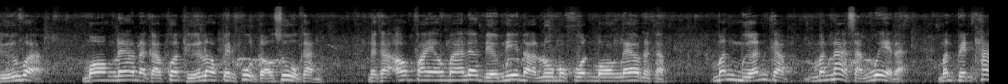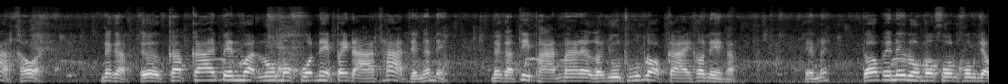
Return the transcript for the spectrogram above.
ถือว่ามองแล้วนะครับ ก็ถือเราเป็นผู้ต่อสู้กันนะครับ เอาไปเอามาแล้วเดี๋ยวนี้นะรูปคนมองแล้วนะครับ มันเหมือนกับมันน่าสังเวชอะ มันเป็นทาสเขาอะนะครับเออกลับกลายเป็นว่ารูมงคลเนี่ยไปด่าทาสอย่างนั้นเนี่ยนะครับที่ผ่านมาแล้วก็ยูทูบรอบกายเขาเนี่ยครับ เห็นไหมต่อไปในรูมงคลคงจะ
